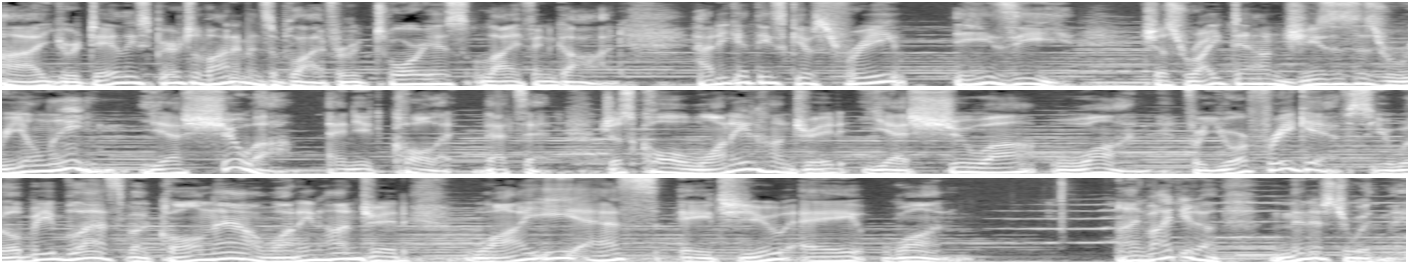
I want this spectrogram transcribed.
uh, your daily spiritual vitamin supply for victorious life in God. How do you get these gifts free? Easy. Just write down Jesus' real name, Yeshua, and you'd call it. That's it. Just call 1 800 Yeshua 1 for your free gifts. You will be blessed, but call now 1 800 Y E S H U A 1. I invite you to minister with me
